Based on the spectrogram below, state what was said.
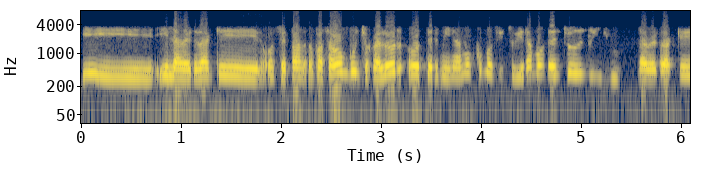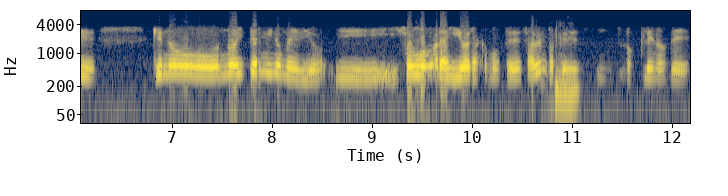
y, la verdad que o, se, pasamos mucho calor o terminamos como si estuviéramos dentro de un iglú. La verdad que, que no, no hay término medio y, son horas y horas, como ustedes saben, porque los plenos de,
